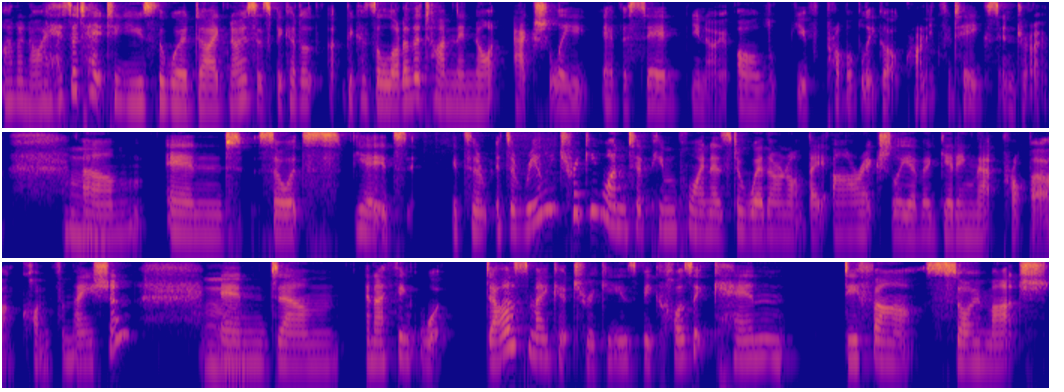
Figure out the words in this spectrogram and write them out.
I don't know. I hesitate to use the word diagnosis because because a lot of the time they're not actually ever said, you know, oh look, you've probably got chronic fatigue syndrome, mm. um, and so it's yeah, it's it's a it's a really tricky one to pinpoint as to whether or not they are actually ever getting that proper confirmation. Mm. And um, and I think what does make it tricky is because it can differ so much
